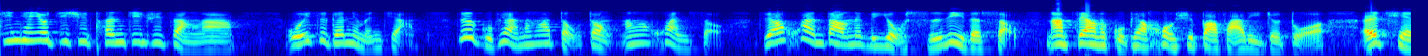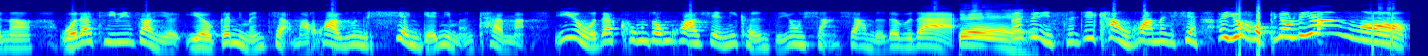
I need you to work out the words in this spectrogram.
今天又继续喷，进去涨啦，我一直跟你们讲，这个股票让它抖动，让它换手。只要换到那个有实力的手，那这样的股票后续爆发力就多。而且呢，我在 TV 上也也有跟你们讲嘛，画的那个线给你们看嘛。因为我在空中画线，你可能只用想象的，对不对？对。但是你实际看我画那个线，哎呦，好漂亮哦！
